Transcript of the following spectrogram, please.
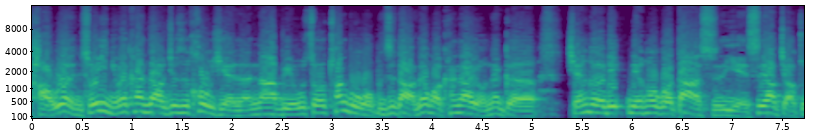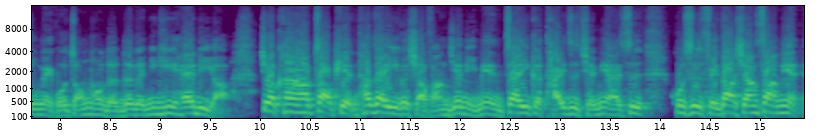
讨论。所以你会看到，就是候选人呐、比如说川普，我不知道，但我看到有那个前和联联合国大使，也是要角逐美国总统的这个 Nikki Haley 啊，就看到他照片，他在一个小房间里面，在一个台子前面，还是或是肥皂箱上面，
